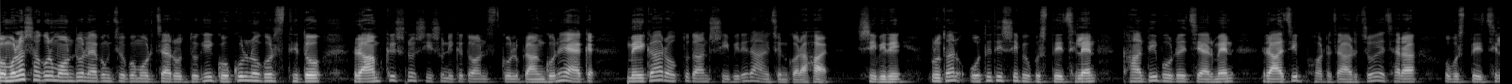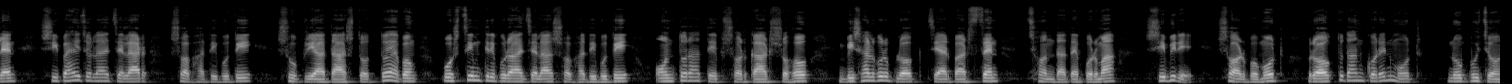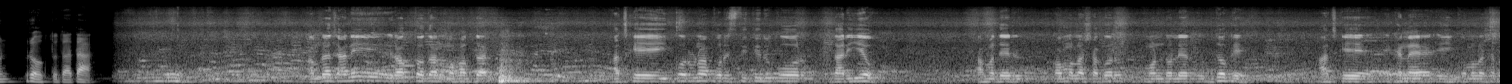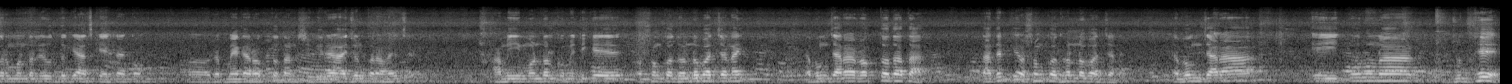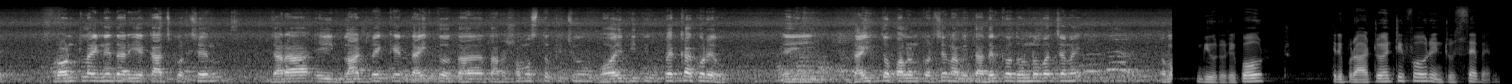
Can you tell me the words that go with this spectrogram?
কমলাসাগর মণ্ডল এবং যুব মোর্চার উদ্যোগে গোকুলনগর স্থিত রামকৃষ্ণ শিশু নিকেতন স্কুল প্রাঙ্গণে এক মেগা রক্তদান শিবিরের আয়োজন করা হয়। শিবিরে প্রধান অতিথি হিসেবে উপস্থিত ছিলেন খাদি বোর্ডের চেয়ারম্যান রাজীব ভট্টাচার্য, এছাড়া উপস্থিত ছিলেন সিপাহীজলা জেলার সভাধিপতি সুপ্রিয়া দাস দত্ত এবং পশ্চিম ত্রিপুরা জেলা সভাধিপতি অন্তরা দেব সরকার সহ বিশালগড় ব্লক চেয়ারপারসন ছন্দা দেববর্মা শিবিরে সর্বমোট রক্তদান করেন মোট নব্বই জন রক্তদাতা। আমরা জানি রক্তদান মহদান আজকে এই করোনা পরিস্থিতির উপর দাঁড়িয়েও আমাদের কমলাসাগর মণ্ডলের উদ্যোগে আজকে এখানে এই কমলাসাগর মণ্ডলের উদ্যোগে আজকে একটা মেগা রক্তদান শিবিরের আয়োজন করা হয়েছে। আমি মণ্ডল কমিটিকে অসংখ্য ধন্যবাদ জানাই এবং যারা রক্তদাতা, তাদেরকে অসংখ্য ধন্যবাদ জানাই। এবং যারা এই করোনার যুদ্ধে ফ্রন্ট লাইনে দাঁড়িয়ে কাজ করছেন, যারা এই ব্লাড ব্যাংকের দায়িত্ব তারা সমস্ত কিছু ভয় ভীতি উপেক্ষা করেও এই দায়িত্ব পালন করছেন। আমি তাদেরকেও ধন্যবাদ জানাই। Bureau report, Tripura twenty four into seven.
